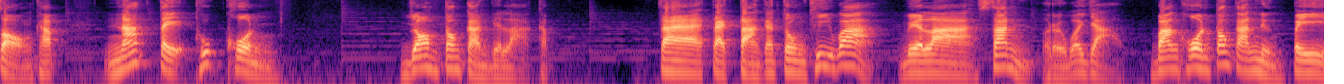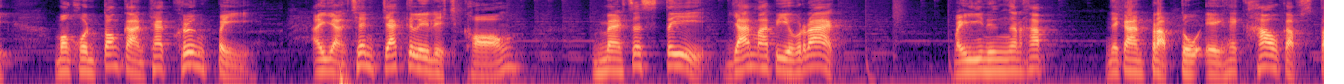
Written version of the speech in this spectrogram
2 ครับ นักเตะทุกคนย่อมต้องการเวลาครับ แต่แตกต่างกันตรงที่ว่าเวลาสั้นหรือว่ายาว บางคนต้องการ 1 ปี บางคนต้องการแค่ครึ่งปี ไออย่างเช่นแจ็คเกอร์ลิชของแมนเชสเตอร์ย้ายมาปีแรกปีหนึ่งนะครับ ในการปรับตัวเองให้เข้ากับสไต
